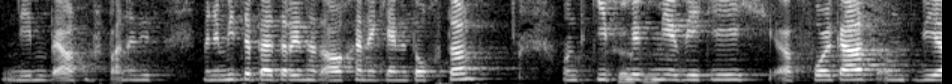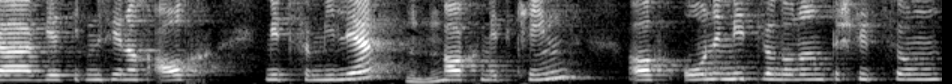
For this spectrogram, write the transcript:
nebenbei auch noch spannend ist, meine Mitarbeiterin hat auch eine kleine Tochter und gibt Sehr mit süß. mir wirklich äh, Vollgas und wir, wir signalisieren auch, auch mit Familie, mhm. auch mit Kind, auch ohne Mittel und ohne Unterstützung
